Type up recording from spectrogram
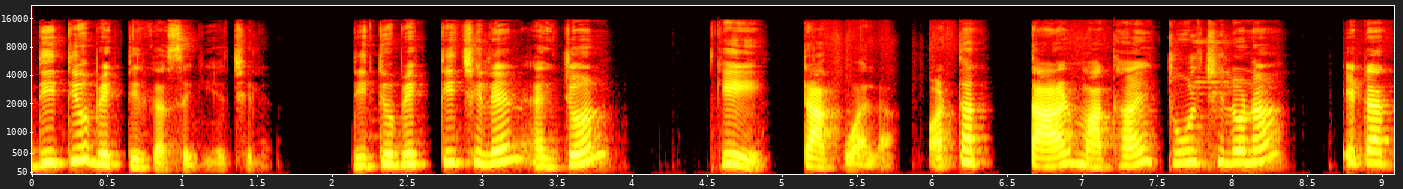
দ্বিতীয় ব্যক্তির কাছে গিয়েছিলেন। দ্বিতীয় ব্যক্তি ছিলেন একজন কি? টাকওয়ালা। অর্থাৎ তার মাথায় চুল ছিল না। এটা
